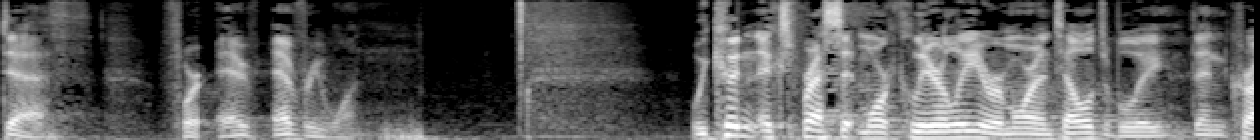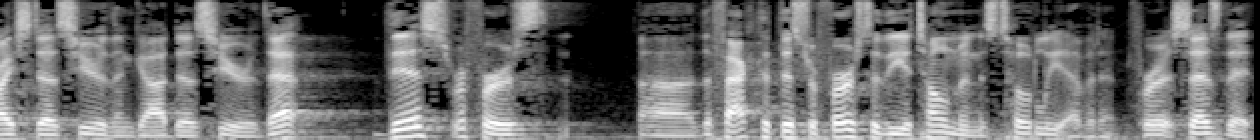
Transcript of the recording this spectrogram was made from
death for ev- everyone. We couldn't express it more clearly or more intelligibly than Christ does here, than God does here. That this refers, uh, the fact that this refers to the atonement is totally evident, for it says that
